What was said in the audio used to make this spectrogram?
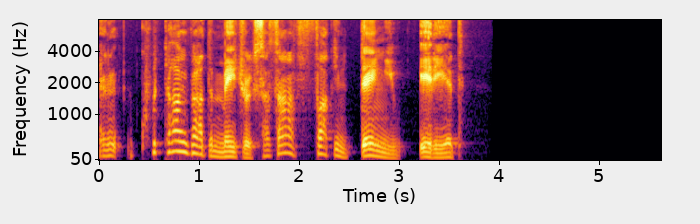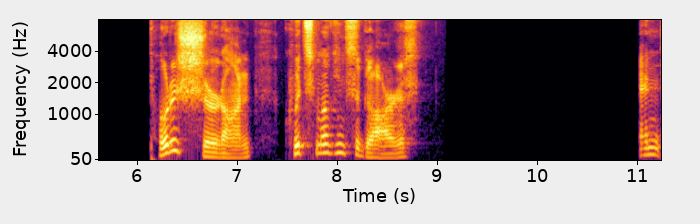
And quit talking about the Matrix. That's not a fucking thing, you idiot put a shirt on, quit smoking cigars, and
